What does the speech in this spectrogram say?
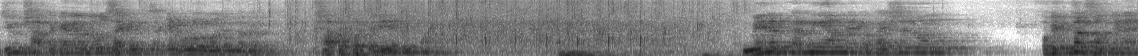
ਜਿਹਨੂੰ ਛੱਤ ਕਹਿੰਦੇ ਹੁੰਦੇ, ਉਹ ਸੈਕੰਡ ਸੈਕੰਡ ਫਲੋਰ ਹੋ ਜਾਂਦਾ ਫਿਰ। ਛੱਤ ਉੱਪਰ ਚਲੀ ਜਾਂਦੀ ਹੈ ਮਿਹਨਤ ਕਰਨੀ ਹੈ ਆਪਣੇ ਪ੍ਰੋਫੈਸ਼ਨ ਨੂੰ ਪਵਿੱਤਰ ਸਮਝਣਾ ਹੈ।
